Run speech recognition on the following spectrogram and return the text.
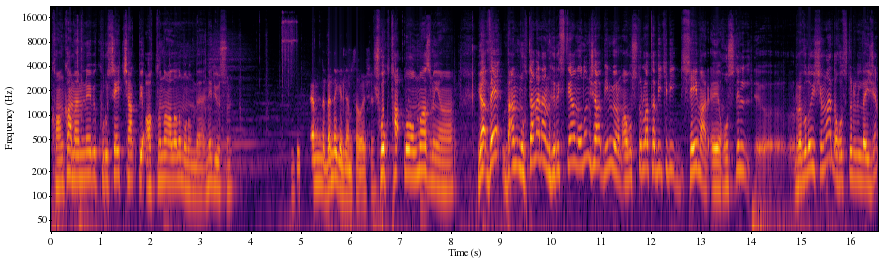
Kanka Memlü'ye bir Crusade çak bir aklını alalım onun be. Ne diyorsun? Ben de, ben de geleceğim savaşa. Çok tatlı olmaz mı ya? Ya ve ben muhtemelen Hristiyan olunca bilmiyorum Avusturla tabii ki bir şey var. E, hostil e, revolution var da hostile relation.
